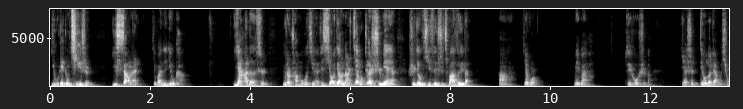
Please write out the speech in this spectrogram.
有这种气势，一上来就把你纽卡压的是有点喘不过气来。这小将哪见过这世面呀？十六七岁、十七八岁的啊，结果没办法，最后是个也是丢了两个球。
